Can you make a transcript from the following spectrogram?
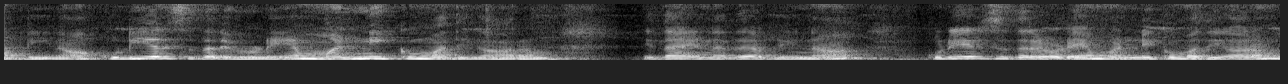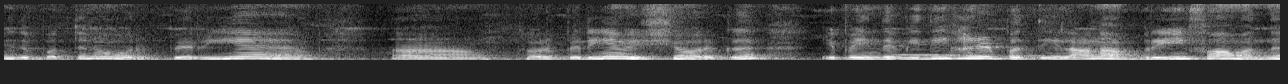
அப்படின்னா குடியரசுத் தலைவருடைய மன்னிக்கும் அதிகாரம். இதான் என்னது அப்படின்னா குடியரசுத் தலைவருடைய மன்னிக்கும் அதிகாரம். இது பற்றின ஒரு பெரிய ஒரு பெரிய விஷயம் இருக்குது இப்போ இந்த விதிகள் பற்றிலாம் நான் ப்ரீஃபாக வந்து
